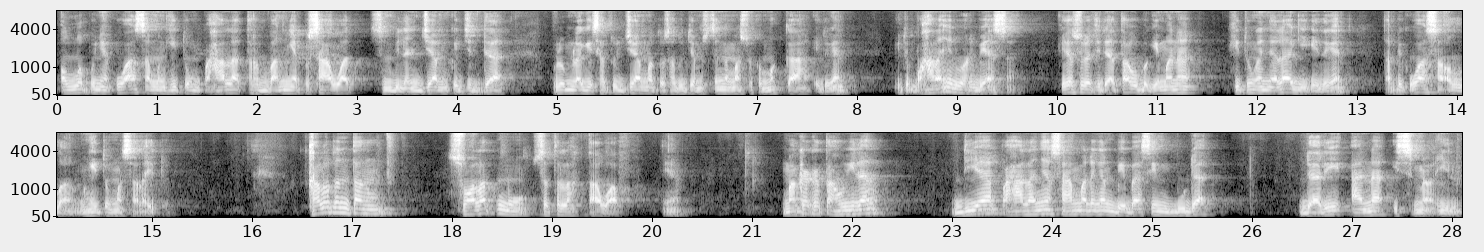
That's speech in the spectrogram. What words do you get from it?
Allah punya kuasa menghitung pahala terbangnya pesawat 9 jam ke Jeddah. Belum lagi satu jam atau satu jam setengah masuk ke Mekah. Itu kan. Itu pahalanya luar biasa. Kita sudah tidak tahu bagaimana hitungannya lagi gitu kan. Tapi kuasa Allah menghitung masalah itu. Kalau tentang sholatmu setelah tawaf. ya Maka ketahuilah dia pahalanya sama dengan bebasin budak dari anak Ismail.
